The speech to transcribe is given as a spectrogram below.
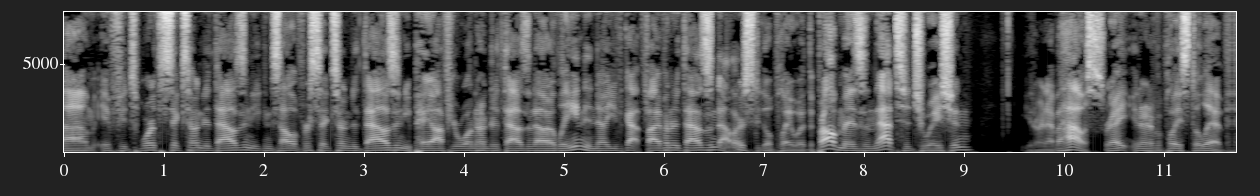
Um, if it's worth six hundred thousand, you can sell it for six hundred thousand. You pay off your one hundred thousand dollar lien, and now you've got five hundred thousand dollars to go play with. The problem is, in that situation, you don't have a house, right? You don't have a place to live.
